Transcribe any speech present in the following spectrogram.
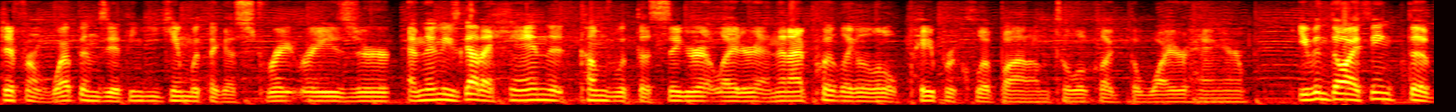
different weapons. I think he came with like a straight razor. And then he's got a hand that comes with the cigarette lighter. And then I put like a little paper clip on him to look like the wire hanger. Even though I think the,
